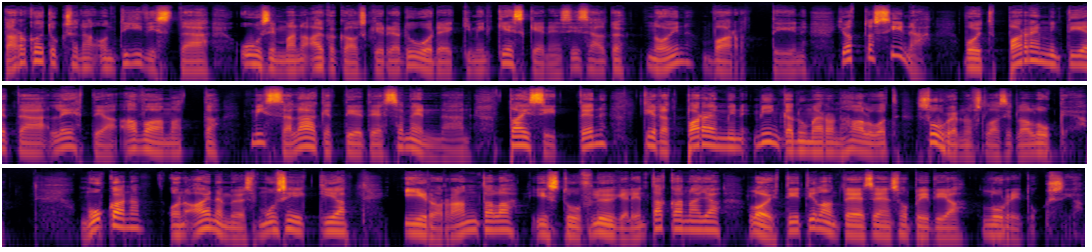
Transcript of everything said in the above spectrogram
Tarkoituksena on tiivistää uusimman aikakauskirja Duodeckimin keskeinen sisältö noin varttiin, jotta sinä voit paremmin tietää lehteä avaamatta, missä lääketieteessä mennään, tai sitten tiedät paremmin, minkä numeron haluat suurennuslasilla lukea. Mukana on aina myös musiikkia, Iiro Rantala istuu flyygelin takana ja loihtii tilanteeseen sopivia lurituksia.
